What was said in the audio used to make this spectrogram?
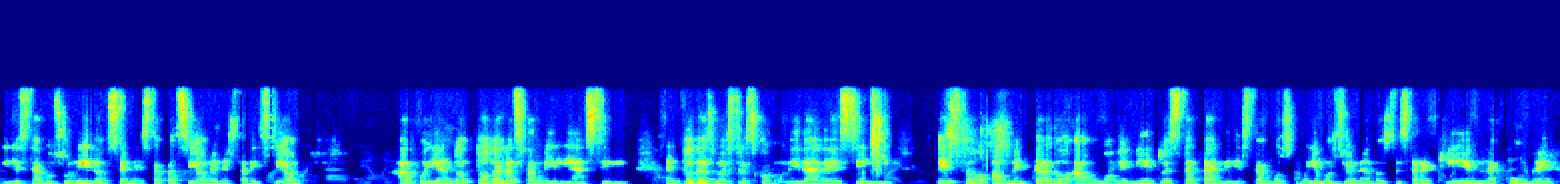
Y estamos unidos en esta pasión, en esta visión, apoyando a todas las familias y en todas nuestras comunidades. Y esto ha aumentado a un movimiento estatal y estamos muy emocionados de estar aquí en la cumbre.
